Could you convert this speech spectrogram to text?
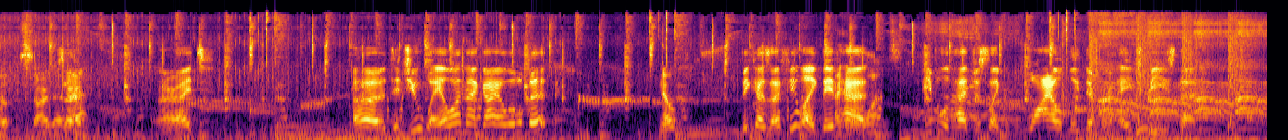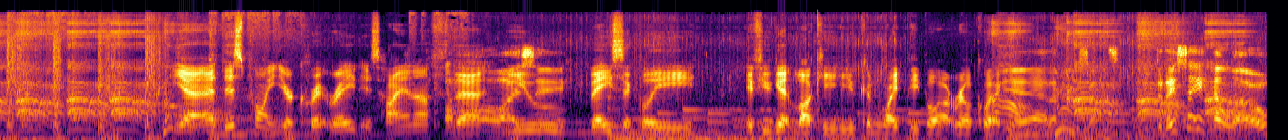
Oops, sorry about Sorry. that. Alright. Uh, did you wail on that guy a little bit? Nope. Because I feel like they've I had people have had just like wildly different HPs then. Yeah, at this point, your crit rate is high enough that Oh, you see. basically, if you get lucky, you can wipe people out real quick. Yeah, that makes sense. Did they say hello?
